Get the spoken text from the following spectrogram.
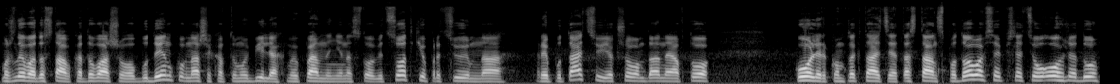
Можлива доставка до вашого будинку. В наших автомобілях ми впевнені на 100%. Працюємо на репутацію. Якщо вам дане авто колір, комплектація та стан сподобався після цього огляду,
